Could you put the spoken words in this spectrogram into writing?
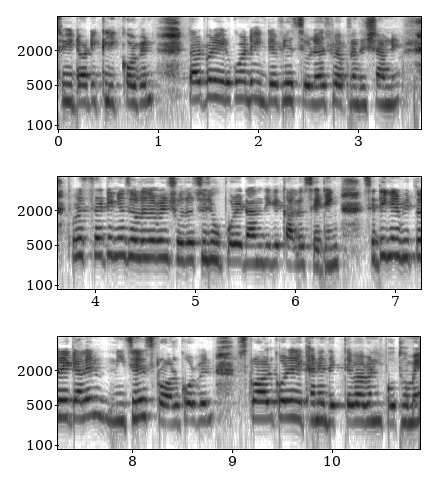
থ্রি ডটে ক্লিক করবেন। তারপরে এরকম একটা ইন্টারফেস চলে আসবে আপনাদের সামনে। তারপরে সেটিংয়ে চলে যাবেন, সোজা সোজাসুজি উপরে ডান দিকে কালো সেটিং সেটিংয়ের ভিতরে গেলেন, নিচে স্ক্রল করবেন। স্ক্রল করে এখানে দেখতে পাবেন প্রথমে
